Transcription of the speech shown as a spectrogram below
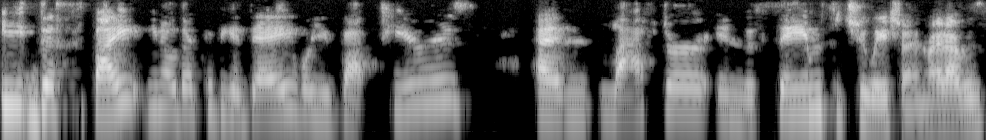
Despite, you know, there could be a day where you've got tears and laughter in the same situation, right? I was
